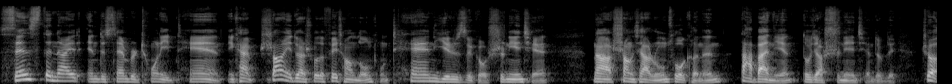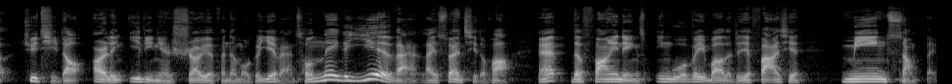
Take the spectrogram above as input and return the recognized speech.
since the night in December 2010。你看上一段说的非常笼统，ten years ago，十年前。那上下容错可能大半年都叫十年前，对不对？这具体到二零一零年十二月份的某个夜晚，从那个夜晚来算起的话，哎，the findings 英国卫报的这些发现 mean something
